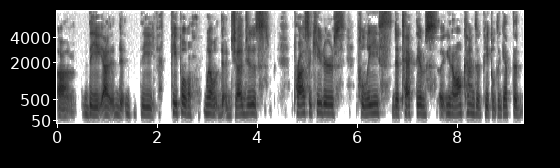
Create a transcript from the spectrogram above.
um, the, uh, the people, well, the judges, prosecutors, police, detectives, uh, you know, all kinds of people to get the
